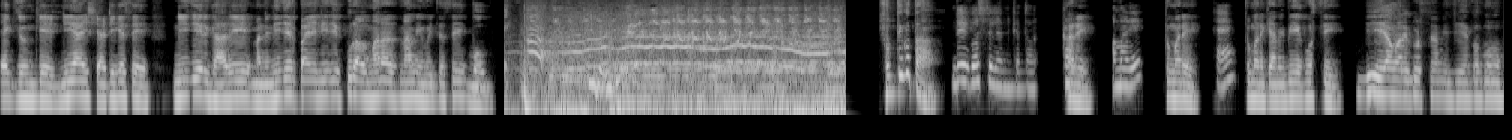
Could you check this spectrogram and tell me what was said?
একজনকে নিয়ে আইসা ঠিক আছে নিজের ঘাড়ে মানে নিজের পায়ে নিজে কুড়াল মারার নামই হইতেছে বউ। সত্যি কথা? বিয়ে করছিলেন কেত কারে? আমারে? তোমারে? হ্যাঁ? তোমারে কি আমি বিয়ে করছি? বিয়ে আমারে করছে আমি বিয়ে করব।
